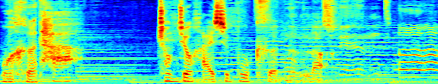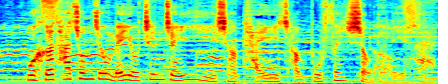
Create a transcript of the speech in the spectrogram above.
我和他，终究还是不可能了。我和他终究没有真正意义上谈一场不分手的恋爱。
